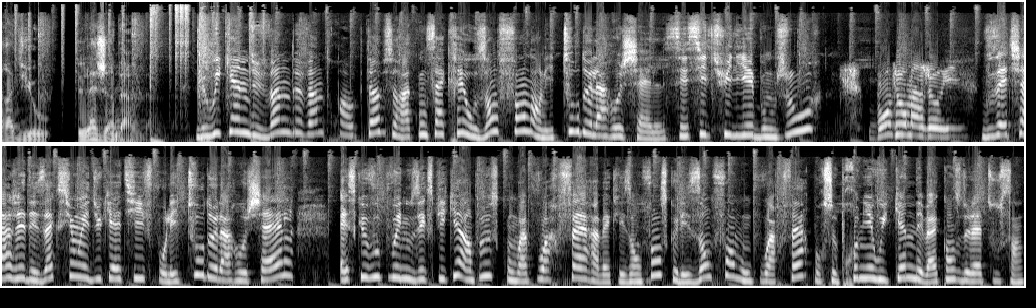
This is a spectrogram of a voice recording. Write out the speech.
Radio, l'agenda. Le week-end du 22-23 octobre sera consacré aux enfants dans les Tours de La Rochelle. Cécile Tuilier, bonjour. Bonjour Marjorie. Vous êtes chargée des actions éducatives pour les Tours de La Rochelle. Est-ce que vous pouvez nous expliquer un peu ce qu'on va pouvoir faire avec les enfants, ce que les enfants vont pouvoir faire pour ce premier week-end des vacances de la Toussaint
